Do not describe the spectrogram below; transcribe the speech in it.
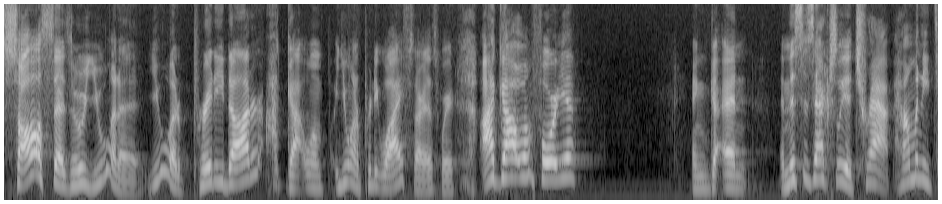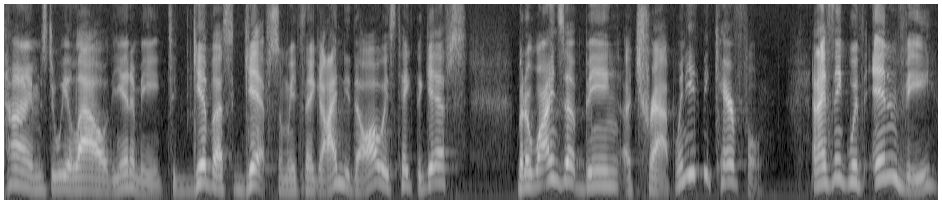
Saul says, "Oh, you want a you want a pretty daughter? I got one. You want a pretty wife? Sorry, that's weird. I got one for you." And and and this is actually a trap. How many times do we allow the enemy to give us gifts and we think, "I need to always take the gifts," but it winds up being a trap. We need to be careful. And I think with envy,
